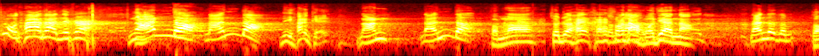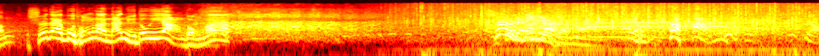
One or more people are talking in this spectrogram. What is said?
就他干的事儿，男的，男的，你还给男男的，怎么了？就这还还怎么了刷大火箭呢？男的怎么？怎么时代不同了，男女都一样，懂吗？是这意思吗？小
